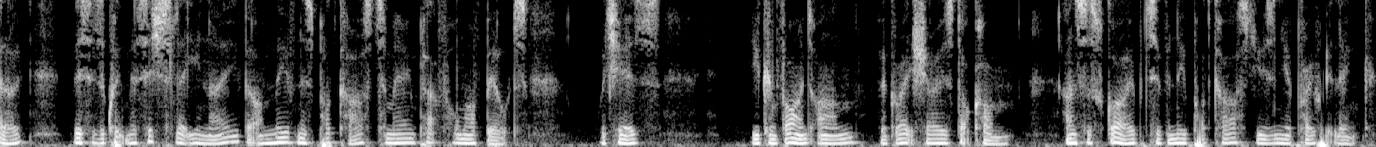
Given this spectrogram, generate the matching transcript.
Hello, this is a quick message to let you know that I'm moving this podcast to my own platform I've built, which is you can find on thegreatshows.com and subscribe to the new podcast using the appropriate link.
